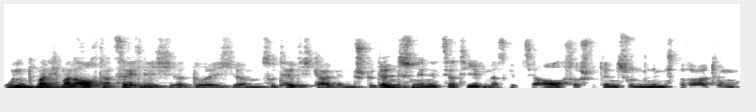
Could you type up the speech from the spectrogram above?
und manchmal auch tatsächlich äh, durch ähm, so Tätigkeiten in studentischen Initiativen. Das gibt es ja auch, so studentische Unternehmensberatungen.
